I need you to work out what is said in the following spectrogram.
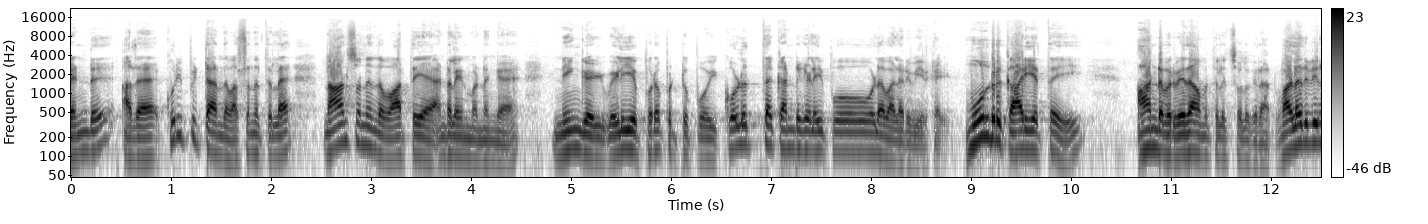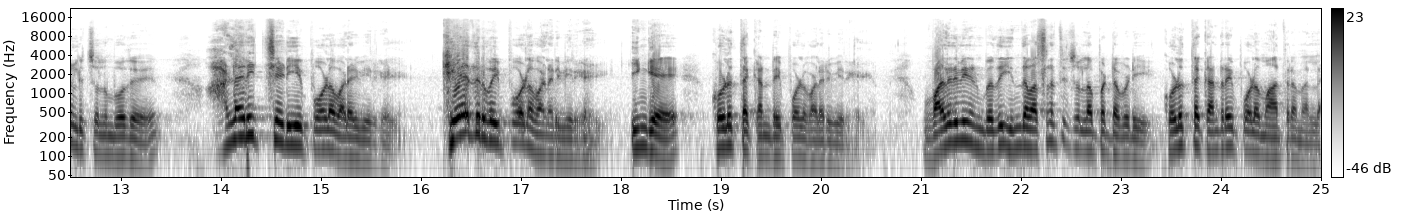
ரெண்டு அதை குறிப்பிட்ட அந்த வசனத்தில் நான் சொன்ன இந்த வார்த்தையை அண்டர்லைன் பண்ணுங்க. நீங்கள் வெளியே புறப்பட்டு போய் கொளுத்த கண்டுகளைப் போல வளருவீர்கள். மூன்று காரியத்தை ஆண்டவர் வேதாமத்தில் சொல்லுகிறார். வளருவீர்கள் என்று சொல்லும்போது அலரிச்செடியை போல வளருவீர்கள். கேதுருவை போல வளருவீர்கள். இங்கே கொளுத்த கன்றைப் போல வளருவீர்கள். வளருவீர் என்பது இந்த வசனத்தில் சொல்லப்பட்டபடி கொளுத்த கன்றை போல மாத்திரமல்ல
